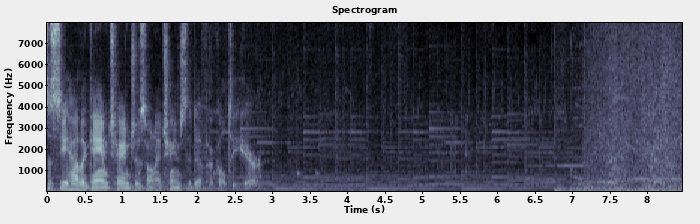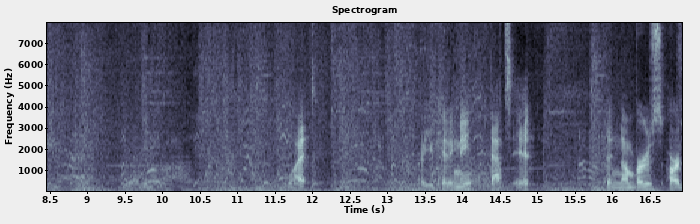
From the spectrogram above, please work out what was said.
to see how the game changes when I change the difficulty here. What? Are you kidding me? That's it? The numbers are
